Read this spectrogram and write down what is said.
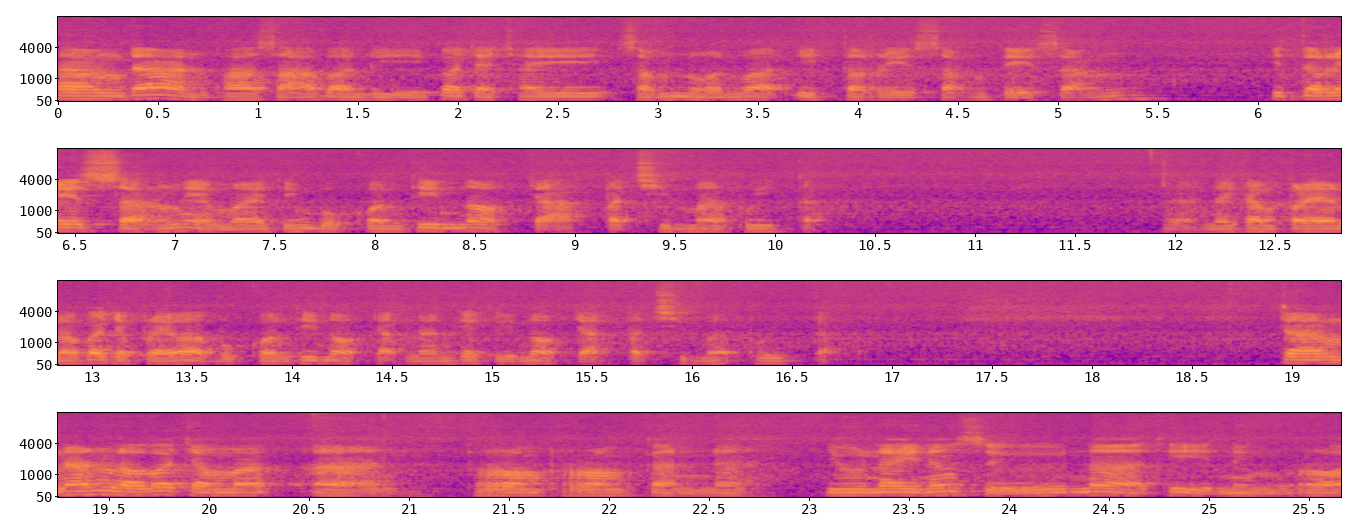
ทางด้านภาษาบาลีก็จะใช้สำนวนว่า อิตเรสังเตสัง อิตเรสังเนี่ยหมายถึงบุคคลที่นอกจากปัจฉิมภวิกะในคำแปลเราก็จะแปลว่าบุคคลที่นอกจากนั้นก็คือนอกจากปัจฉิมภวิกะ จากนั้นเราก็จะมาอ่านพร้อมๆกันนะอยู่ในหนังสือหน้าที่หนึ่งร้อ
